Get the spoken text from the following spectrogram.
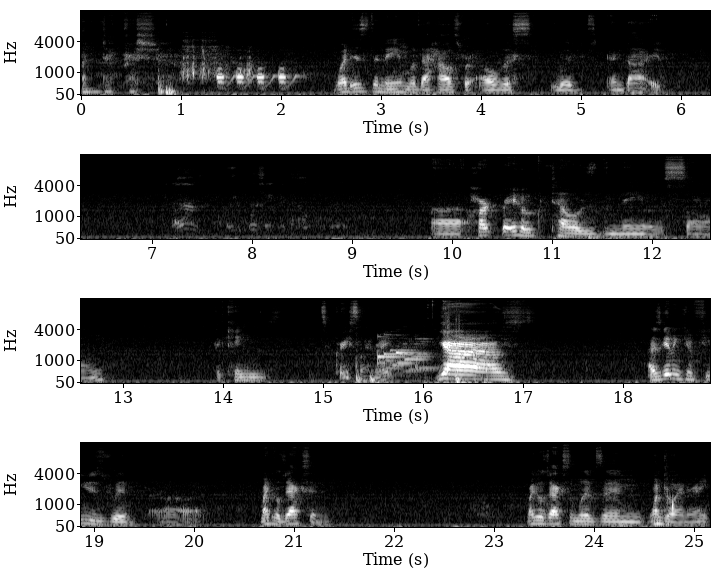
Under pressure. What is the name of the house where Elvis lived and died? Uh, Heartbreak Hotel is the name of the song. The King's. It's Graceland, right? Yes! I was getting confused with uh, Michael Jackson. Michael Jackson lives in Wonderland, right?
